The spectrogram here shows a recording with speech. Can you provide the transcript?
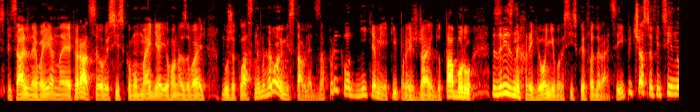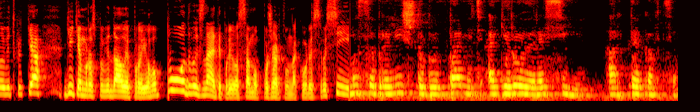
Спеціальної воєнної операції у російському медіа його називають дуже класним героєм і ставлять за приклад дітям, які приїжджають до табору з різних регіонів Російської Федерації. І під час офіційного відкриття дітям розповідали про його подвиг, знаєте, про його самопожертву на користь Росії. Мы собрались, чтобы память о герое России, артековце,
